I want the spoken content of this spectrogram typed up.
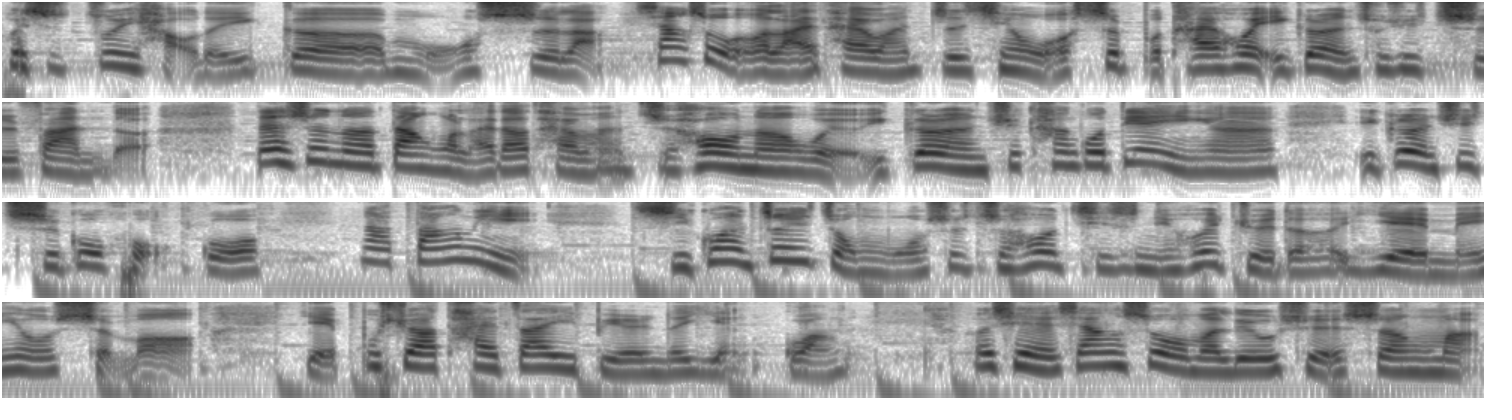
会是最好的一个模式啦。像是我来台湾之前，我是不太会一个人出去吃饭的。但是呢，当我来到台湾之后呢，我有一个人去看过电影啊，一个人去吃过火锅。那当你习惯这一种模式之后，其实你会觉得也没有什么，也不需要太在意别人的眼光。而且像是我们留学生嘛，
